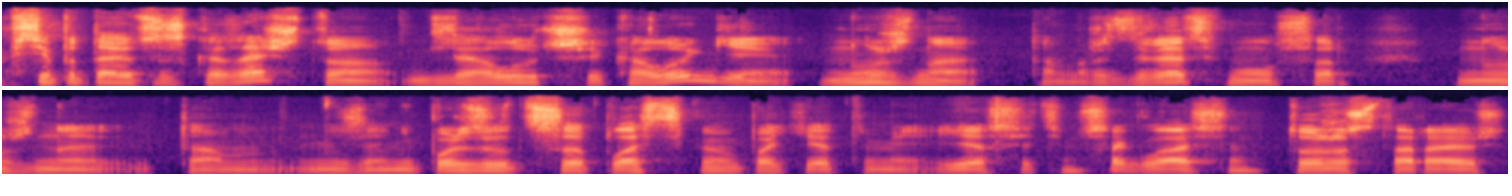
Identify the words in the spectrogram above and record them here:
все пытаются сказать, что для лучшей экологии нужно там разделять мусор, нужно там, не знаю, не пользоваться пластиковыми пакетами. Я с этим согласен, тоже стараюсь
